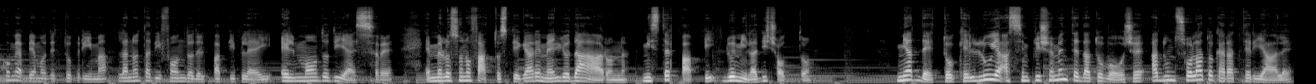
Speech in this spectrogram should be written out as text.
come abbiamo detto prima, la nota di fondo del Puppy Play è il modo di essere e me lo sono fatto spiegare meglio da Aaron, Mr. Puppy 2018. Mi ha detto che lui ha semplicemente dato voce ad un suo lato caratteriale,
